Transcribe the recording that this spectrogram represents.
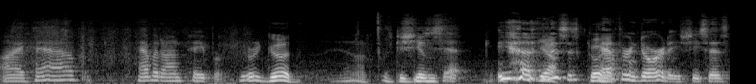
I have have it on paper. Very good. Yeah. It She said, yeah, Yeah, this is go ahead. Catherine Doherty. She says,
